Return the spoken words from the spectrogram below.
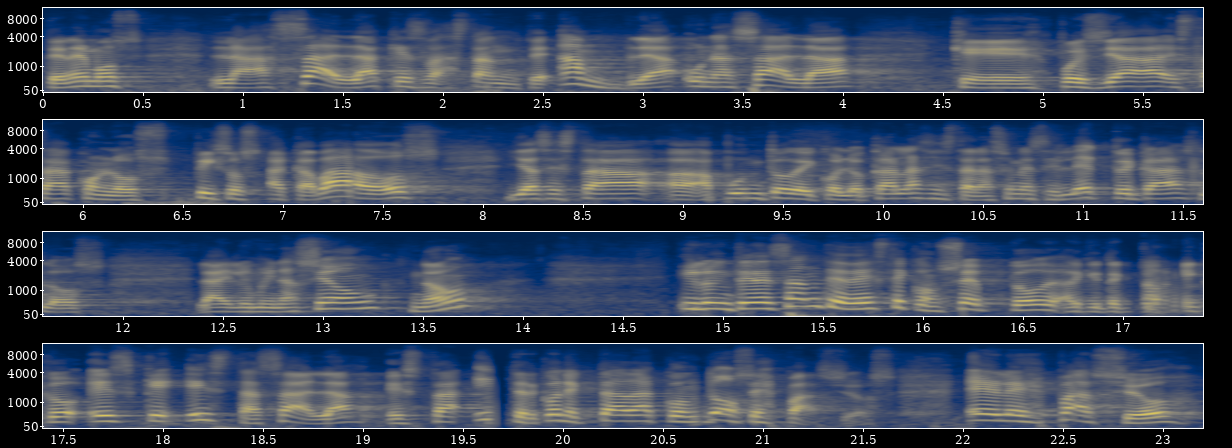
Tenemos la sala, que es bastante amplia, una sala que pues ya está con los pisos acabados, ya se está a, punto de colocar las instalaciones eléctricas, los, la iluminación, ¿no? Y lo interesante de este concepto arquitectónico es que esta sala está interconectada con dos espacios. El espacio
